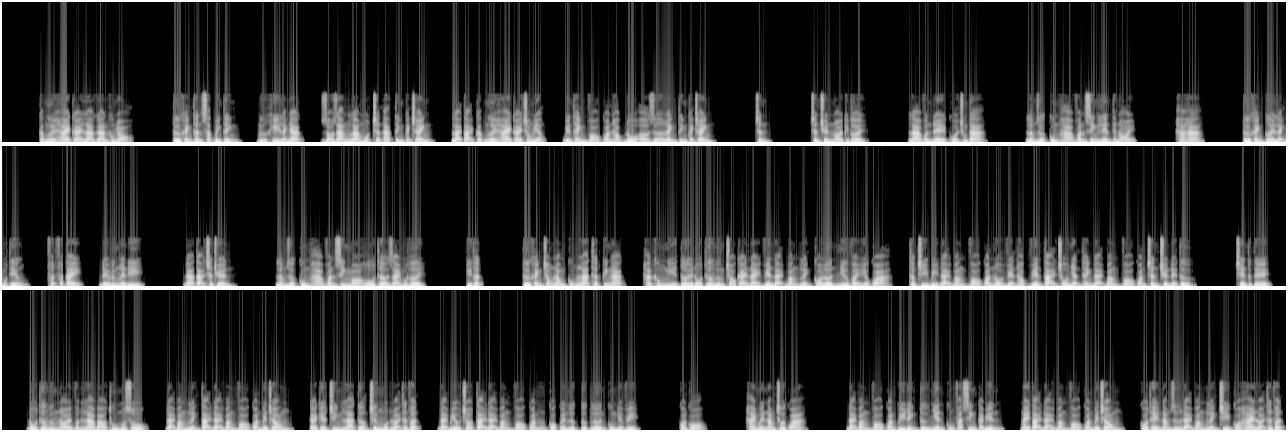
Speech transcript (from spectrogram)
Các ngươi hai cái lá gan không nhỏ. Từ khánh thần sắc bình tĩnh, ngữ khí lạnh nhạt, rõ ràng là một trận ác tính cạnh tranh, lại tại các ngươi hai cái trong miệng, biến thành võ quán học đồ ở giữa lành tính cạnh tranh. Chân chân truyền nói kịp thời. Là vấn đề của chúng ta. Lâm dược cùng hà văn sinh liên tiếp nói. Ha ha. Từ khánh cười lạnh một tiếng phất phất tay, đều đứng lên đi. Đa tạ chân truyền. Lâm dược cùng hà văn sinh mo hồ thở dài một hơi. Kỳ thật, từ khánh trong lòng cũng là thật kinh ngạc, hắn không nghĩ tới đỗ thương ưng cho cái này viên đại bằng lệnh có lớn như vậy hiệu quả, thậm chí bị đại bằng võ quán nội viện học viên tại chỗ nhận thành đại bằng võ quán chân truyền đệ tử. Trên thực tế, đỗ thương ưng nói vẫn là bảo thủ một số, đại bằng lệnh tại đại bằng võ quán bên trong, cái kia chính là tượng trưng một loại thân phận, đại biểu cho tại đại bằng võ quán có quyền lực cực lớn cùng địa vị. Còn có, hai mươi năm trôi qua, đại bằng võ quán quy định tự nhiên cũng phát sinh cải biến, ngay tại đại bằng võ quán bên trong có thể nắm giữ đại bằng lệnh chỉ có hai loại thân phận.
